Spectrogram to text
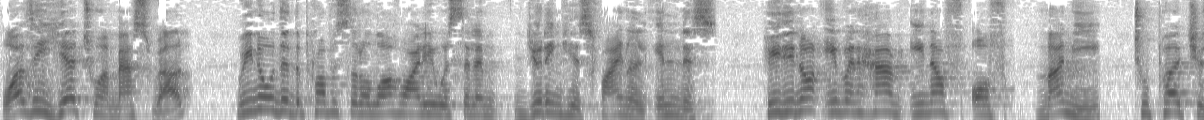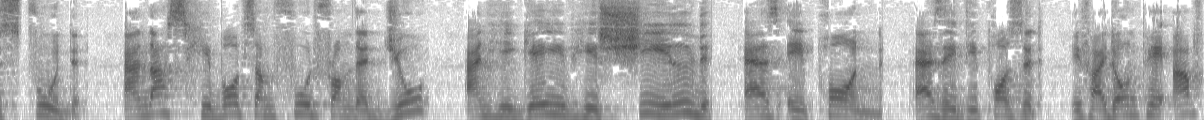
Was he here to amass wealth? We know that the Prophet ﷺ, during his final illness, he did not even have enough of money to purchase food. And thus he bought some food from the Jew and he gave his shield as a pawn. as a deposit. If I don't pay up,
